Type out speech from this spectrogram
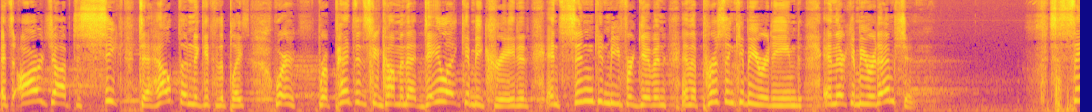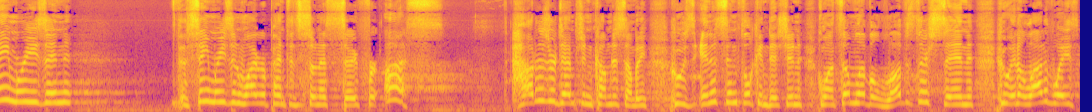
it's our job to seek to help them to get to the place where repentance can come and that daylight can be created and sin can be forgiven and the person can be redeemed and there can be redemption. It's the same reason the same reason why repentance is so necessary for us. How does redemption come to somebody who's in a sinful condition, who on some level loves their sin, who in a lot of ways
